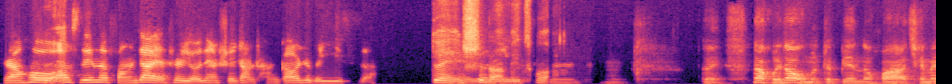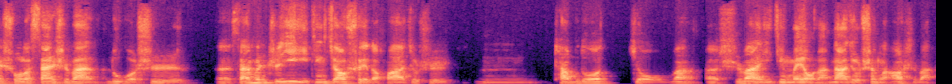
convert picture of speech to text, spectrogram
然后奥斯汀的房价也是有点水涨船高这个意思。对，嗯是的，没错。嗯，对，那回到我们这边的话，前面说了三十万，如果是呃三分之一已经交税的话，就是嗯差不多九万呃十万已经没有了，那就剩了二十万。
